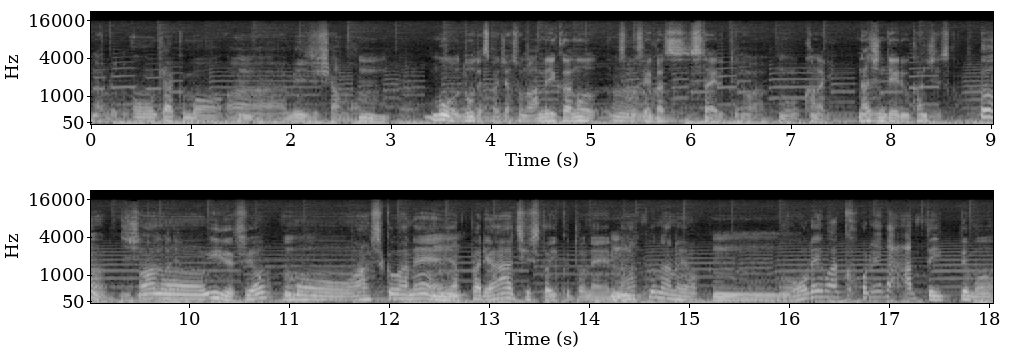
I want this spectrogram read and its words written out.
なるほど。お客も、あミュージシャンも、もうどうですか？じゃあそのアメリカのその生活スタイルっていうのはもうかなり馴染んでいる感じですか？うん、あのいいですよ、うん、もうあそこはね、うん、やっぱりアーティスト行くとね、うん、楽なのよ、うん、俺はこれだって言っても、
